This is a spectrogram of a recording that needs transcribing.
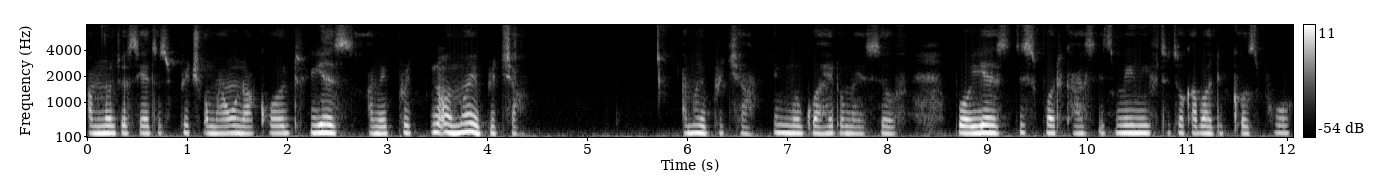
I'm not just here to preach on my own accord. Yes, I'm a pre- no, I'm not a preacher. I'm not a preacher. Let me not go ahead of myself. But yes, this podcast is mainly to talk about the gospel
